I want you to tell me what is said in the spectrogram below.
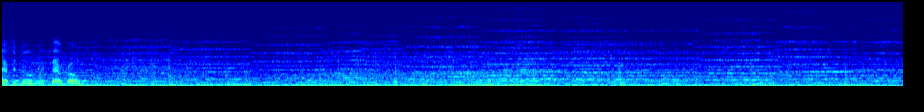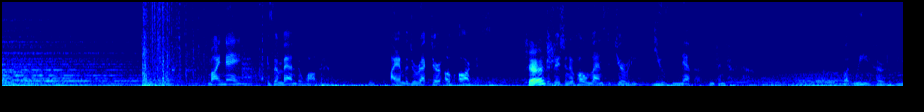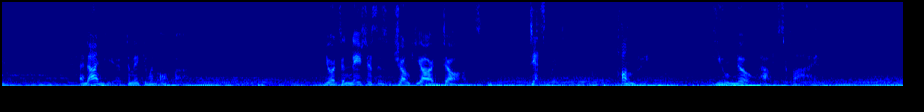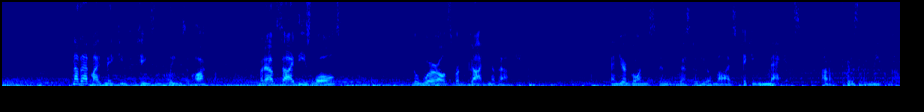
Have to do him like that, bro? My name is Amanda Waller. I am the director of Argus, Cash? division of Homeland Security you've never even heard of. We've heard of you. And I'm here to make you an offer. You're tenacious as junkyard dogs. Desperate. Hungry. You know how to survive. Now that might make you the kings and queens of Arkham. But outside these walls, the world's forgotten about you. And you're going to spend the rest of your lives picking maggots out of prison meatloaf.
